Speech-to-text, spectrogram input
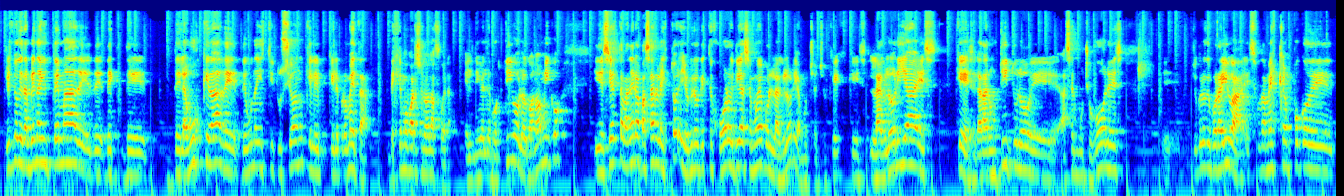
Yo siento que también hay un tema de, de, la búsqueda de, una institución que le, que le, prometa, dejemos Barcelona fuera, el nivel deportivo, lo económico y de cierta manera pasar a la historia. Yo creo que este jugador hoy día se mueve por la gloria, muchachos, que, que la gloria es, ¿qué es? Ganar un título, eh, hacer muchos goles. Eh, yo creo que por ahí va, es una mezcla un poco de,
